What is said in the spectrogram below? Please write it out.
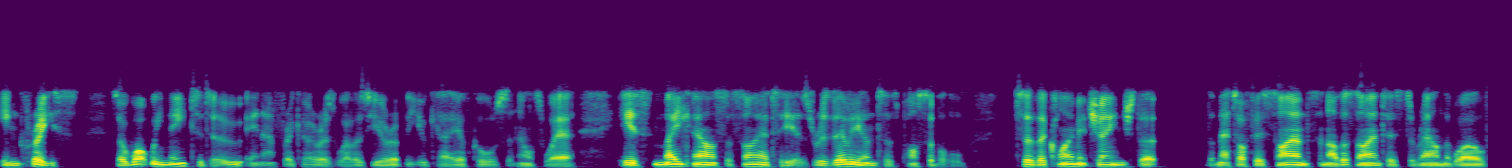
increase. So, what we need to do in Africa, as well as Europe, the UK, of course, and elsewhere, is make our society as resilient as possible to the climate change that the Met Office science and other scientists around the world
